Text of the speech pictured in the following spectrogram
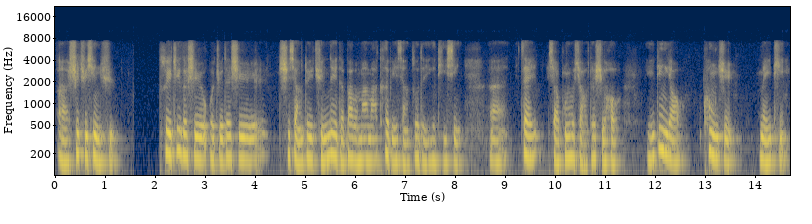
呃失去兴趣。所以这个是我觉得是是想对群内的爸爸妈妈特别想做的一个提醒，呃，在小朋友小的时候，一定要控制媒体，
